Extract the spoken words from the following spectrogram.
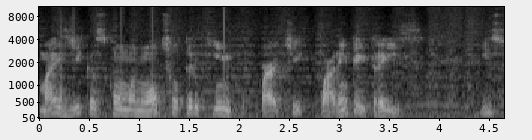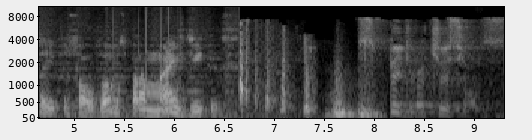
mais dicas com o Manual do Solteiro Químico, parte 43. Isso aí, pessoal, vamos para mais dicas. Speed Notícias.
